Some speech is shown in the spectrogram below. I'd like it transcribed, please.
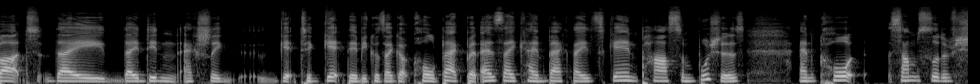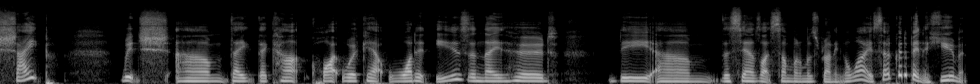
but they they didn't actually get to get there because they got called back. But as they came back, they scanned past some bushes and caught some sort of shape, which um, they they can't quite work out what it is, and they heard the um, the sounds like someone was running away. So it could have been a human.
